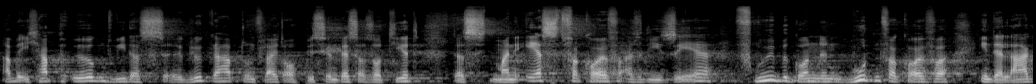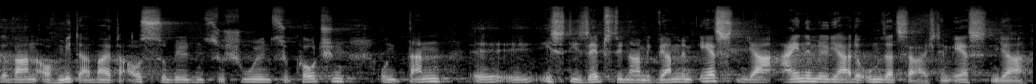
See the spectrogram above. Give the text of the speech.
aber ich habe irgendwie das äh, Glück gehabt und vielleicht auch ein bisschen besser sortiert, dass meine Erstverkäufer, also die sehr früh begonnenen guten Verkäufer in der Lage waren, auch Mitarbeiter auszubilden, zu schulen, zu coachen und dann ist die Selbstdynamik. Wir haben im ersten Jahr eine Milliarde Umsatz erreicht, im ersten Jahr.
